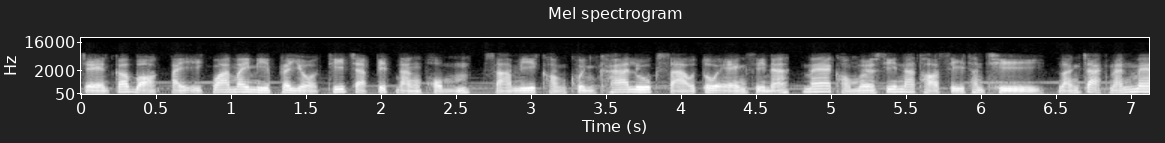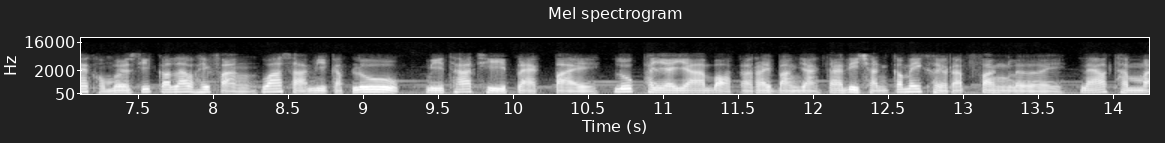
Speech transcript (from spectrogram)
เจนก็บอกไปอีกว่าไม่มีประโยชน์ที่จะปิดบังผม สามีของคุณฆ่าลูกสาวตัวเองสินะ แม่ของเมอร์ซี่น่าถอดสีทันที หลังจากนั้นแม่ของเมอร์ซี่ก็เล่าให้ฟังว่าสามีกับลูก มีท่าทีแปลกไป ลูกพยายามบอกอะไรบางอย่างแต่ดิฉันก็ไม่เคยรับฟังเลย แล้วทำไม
